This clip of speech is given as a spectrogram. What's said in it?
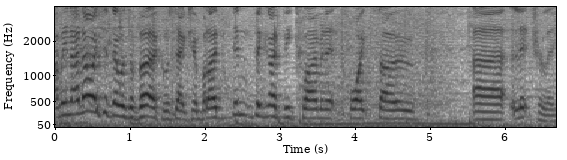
I mean, I know I said there was a vertical section, but I didn't think I'd be climbing it quite so uh, literally.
